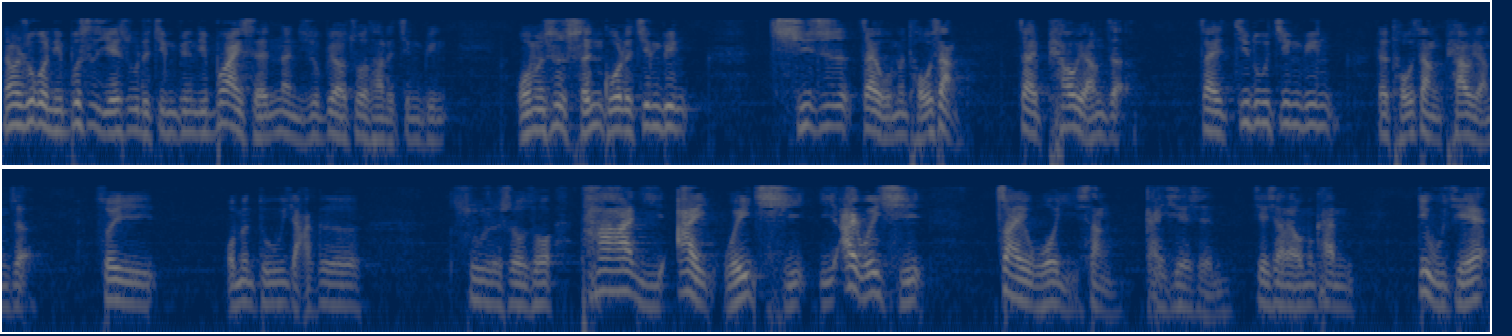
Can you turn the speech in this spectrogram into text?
那么，如果你不是耶稣的精兵，你不爱神，那你就不要做他的精兵。我们是神国的精兵，旗帜在我们头上，在飘扬着，在基督精兵的头上飘扬着。所以，我们读雅各书的时候说：“他以爱为旗，以爱为旗，在我以上。”感谢神。接下来我们看第五节，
